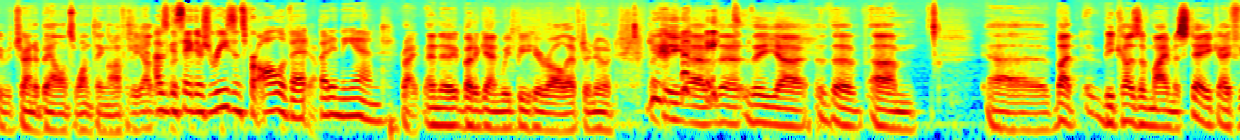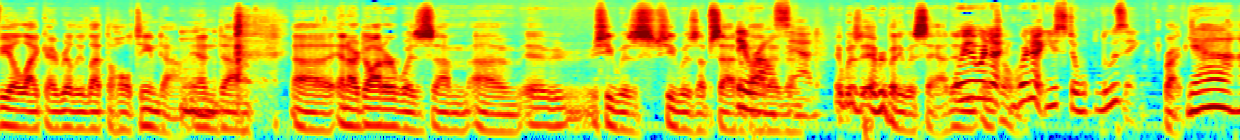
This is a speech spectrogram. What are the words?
You were trying to balance one thing off of the other. I was going to say there's reasons for all of it, Yeah. but in the end, Right, and uh, but again, we'd be here all afternoon. But the uh, the the uh, the um, uh, but because of my mistake, I feel like I really let the whole team down. Mm-hmm. And um, uh, and our daughter was um, uh, uh, she was she was upset. They were about all it. And sad. It was everybody was sad. And, we we're not so we're not used to losing. Right. yeah.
